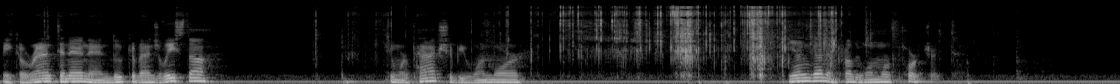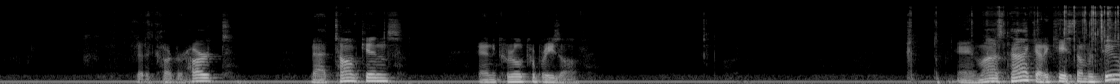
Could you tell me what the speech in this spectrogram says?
Mikko Rantanen, and Luke Evangelista. Two more packs. Should be one more Young Gun and probably one more Portrait. Got a Carter Hart, Matt Tomkins, and Kirill Kaprizov. And last pack out of case number two.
